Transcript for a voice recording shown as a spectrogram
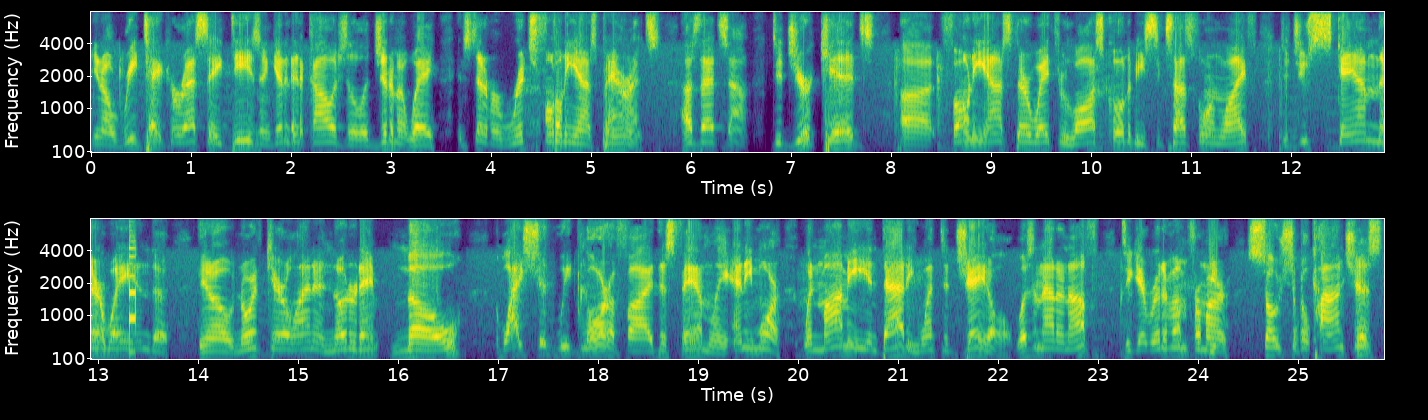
you know, retake her SATs and get into college the legitimate way instead of her rich, phony ass parents. How's that sound? Did your kids uh, phony ass their way through law school to be successful in life? Did you scam their way into, you know, North Carolina and Notre Dame? No. Why should we glorify this family anymore? When mommy and daddy went to jail, wasn't that enough to get rid of them from our social conscious?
